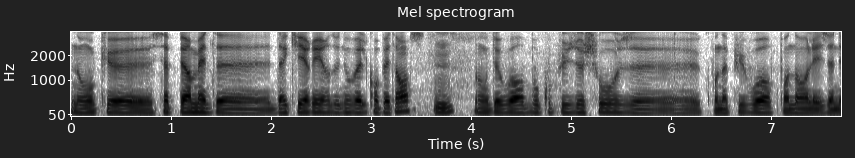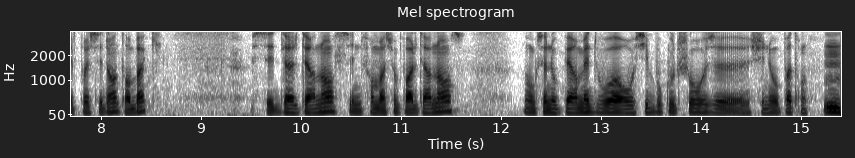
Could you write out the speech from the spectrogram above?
Donc euh, ça permet d'acquérir de, nouvelles compétences, Mhm. donc de voir beaucoup plus de choses euh, qu'on a pu voir pendant les années précédentes en bac. C'est de l'alternance, c'est une formation par alternance. Donc ça nous permet de voir aussi beaucoup de choses chez nos patrons. Hmm.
